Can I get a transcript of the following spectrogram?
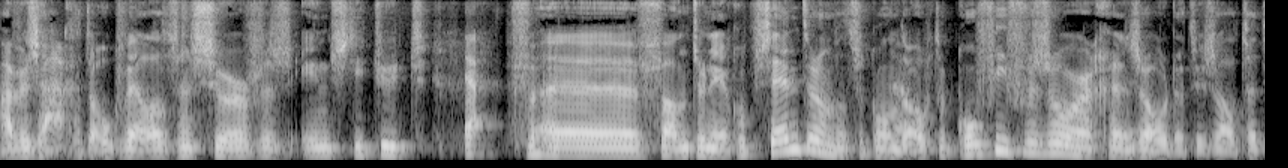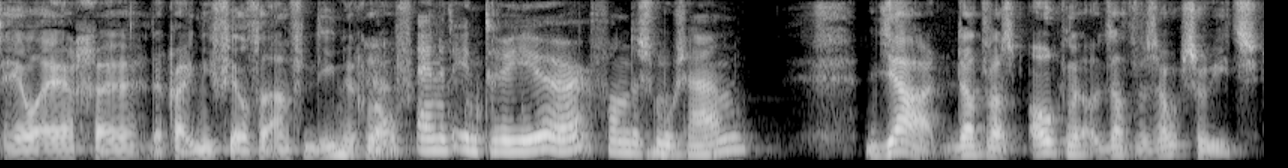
Maar we zagen het ook wel als een service-instituut Ja. eh, van Toneelgroep Centrum. Want ze konden ook de koffie verzorgen en zo. Dat is altijd heel erg, eh, daar kan je niet veel van aan verdienen, geloof ik. En het interieur van de smoeshaan. Ja, dat was ook, dat was ook zoiets.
